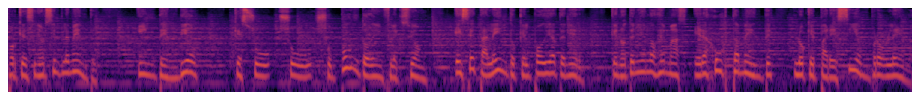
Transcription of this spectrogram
porque el señor simplemente entendió que su, su, su punto de inflexión, ese talento que él podía tener, que no tenían los demás, era justamente lo que parecía un problema.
